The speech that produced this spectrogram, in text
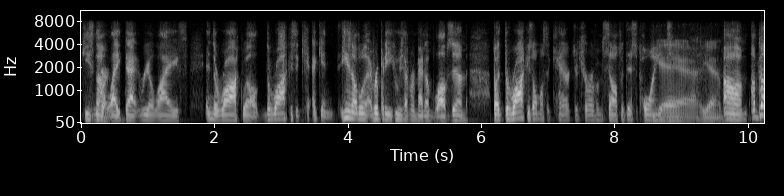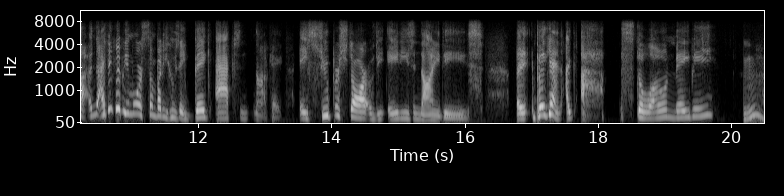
He's not Sure. like that in real life. In The Rock, well, The Rock is a again, he's another one. Everybody who's ever met him loves him, but The Rock is almost a caricature of himself at this point. Yeah, yeah. Um, but I think it would be more somebody who's a big action, not okay, a superstar of the '80s and '90s. Uh, but again, I, uh, Stallone maybe, Mm,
